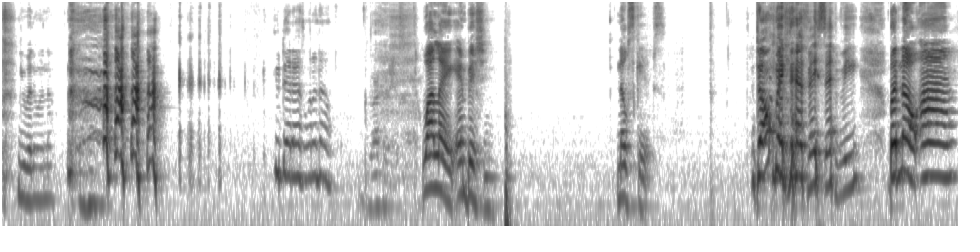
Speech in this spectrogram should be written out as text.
you really want to know? you dead ass want to know? Exactly. Wale, ambition. No skips. Don't make that face at me. But no, um,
